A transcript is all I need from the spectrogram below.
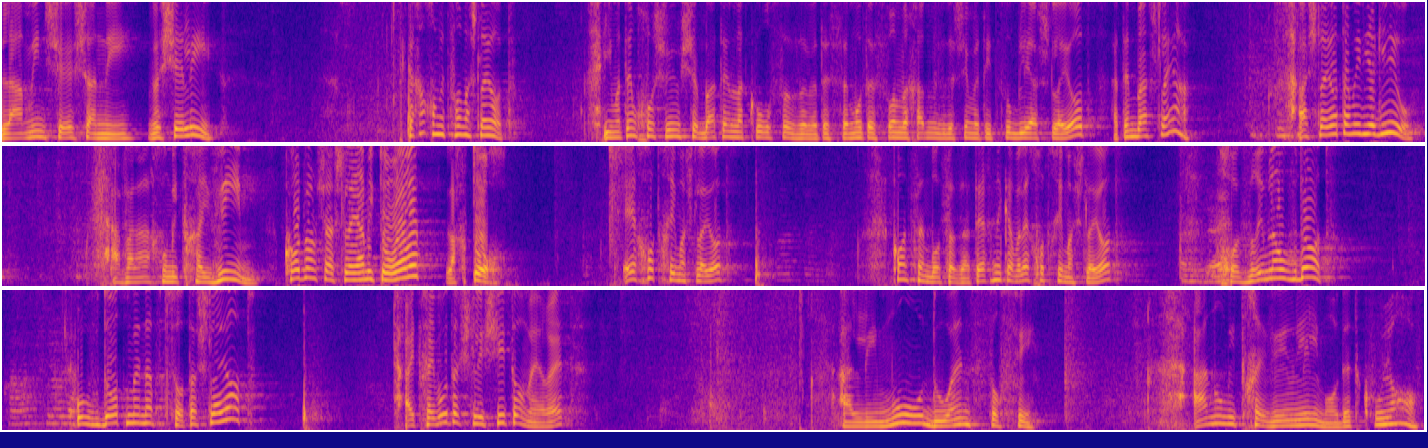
להאמין שיש אני ושלי. ככה אנחנו מייצרים אשליות. אם אתם חושבים שבאתם לקורס הזה ותסיימו את ה-21 מפגשים ותצאו בלי אשליות, אתם באשליה. האשליות תמיד יגיעו. אבל אנחנו מתחייבים, כל פעם שהאשליה מתעוררת, לחתוך. איך חותכים אשליות? קונסטנבוסה זה הטכניקה, אבל איך חותכים אשליות? חוזרים לעובדות. עובדות מנפצות אשליות. ההתחייבות השלישית אומרת, הלימוד הוא אינסופי. אנו מתחייבים ללמוד את כולו.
